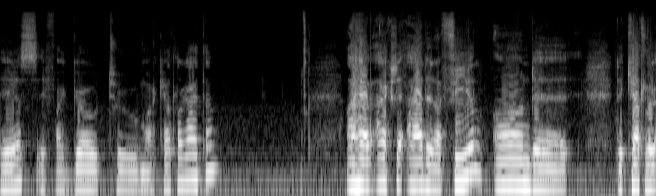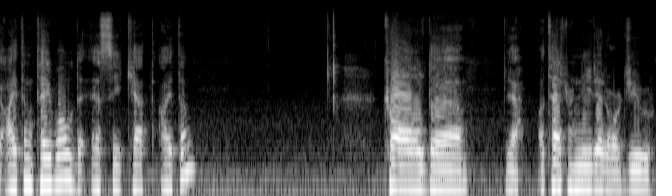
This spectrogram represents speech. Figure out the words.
is if I go to my catalog item I have actually added a field on the the catalog item table the SC cat item called uh, yeah attachment needed or due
